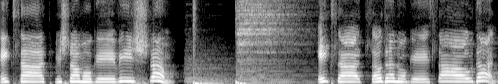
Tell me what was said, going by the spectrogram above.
एक साथ विश्राम हो गए विश्राम एक साथ सावधान हो गए सावधान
